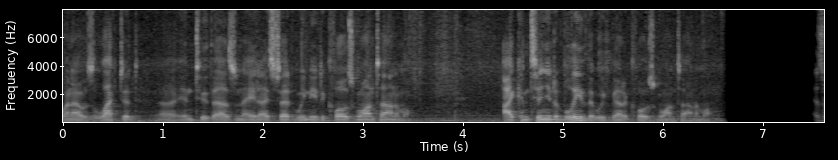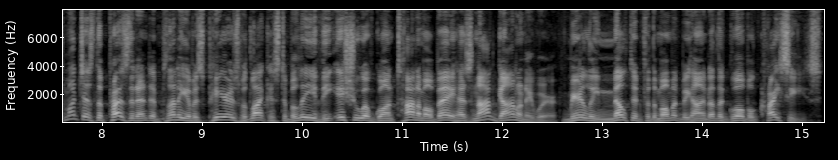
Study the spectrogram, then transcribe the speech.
when I was elected uh, in 2008, I said we need to close Guantanamo. I continue to believe that we've got to close Guantanamo. As much as the president and plenty of his peers would like us to believe, the issue of Guantanamo Bay has not gone anywhere, merely melted for the moment behind other global crises.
